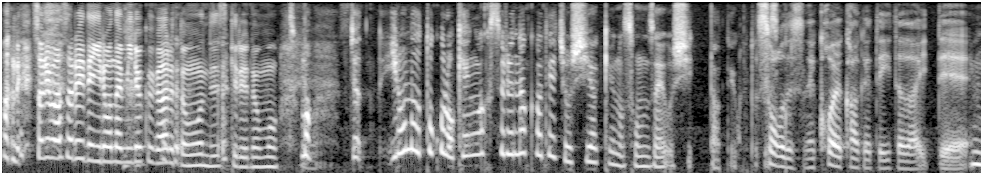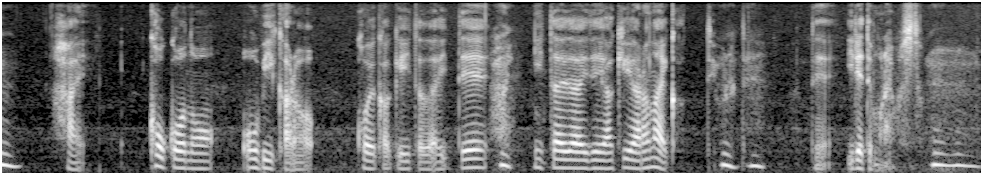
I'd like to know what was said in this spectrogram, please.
まあね、それはそれでいろんな魅力があると思うんですけれども。まあじゃいろんなところを見学する中で女子野球の存在を知ったということですか？そうですね。声かけていただいて、うん、はい。高校の OB から声かけいただいて、はい、日体大で野球やらないかって言われて、うんうん、で入れてもらいました、うんうん、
